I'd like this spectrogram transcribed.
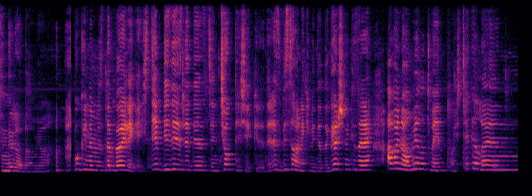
Sinir adam ya. Bugünümüz de böyle geçti. Bizi izlediğiniz için çok teşekkür ederiz. Bir sonraki videoda görüşmek üzere. Abone olmayı unutmayın. Hoşçakalın.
